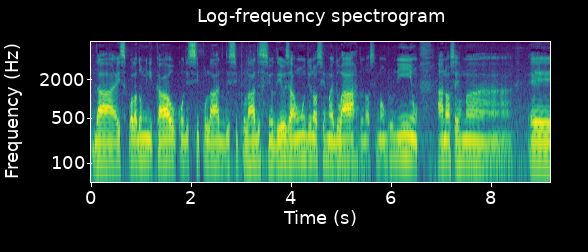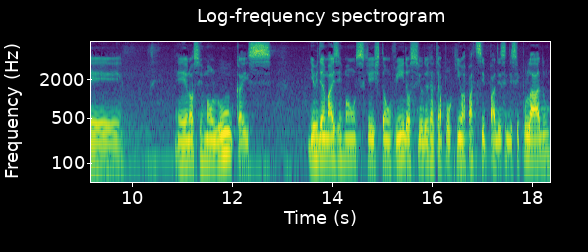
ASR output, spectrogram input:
da escola dominical com discipulado, discipulado, Senhor Deus, aonde o nosso irmão Eduardo, o nosso irmão Bruninho, a nossa irmã, é, é, o nosso irmão Lucas e os demais irmãos que estão vindo, ao Senhor Deus, daqui a pouquinho a participar desse discipulado,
